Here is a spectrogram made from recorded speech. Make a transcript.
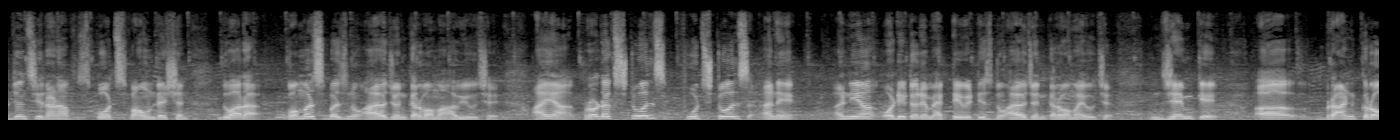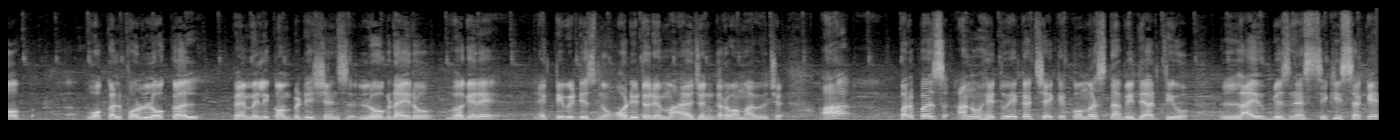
અર્જુનસિંહ રાણા સ્પોર્ટ્સ ફાઉન્ડેશન દ્વારા કોમર્સ બઝનું આયોજન કરવામાં આવ્યું છે. અહીંયા પ્રોડક્ટ સ્ટોલ્સ ફૂડ સ્ટોલ્સ અને અન્ય ઓડિટોરિયમ એક્ટિવિટીઝનું આયોજન કરવામાં આવ્યું છે. જેમ કે brand crop vocal for local family competitions લોક ડાયરો વગેરે એક્ટિવિટીઝનું ઓડિટોરિયમમાં આયોજન કરવામાં આવ્યું છે. આ પર્પઝ આનો હેતુ એક જ છે કે કોમર્સના વિદ્યાર્થીઓ લાઈવ બિઝનેસ શીખી શકે,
